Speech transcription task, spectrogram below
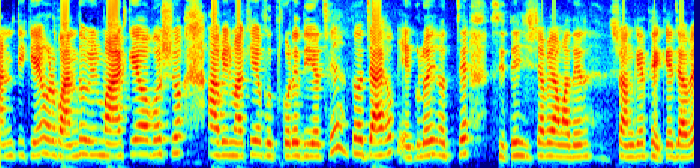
আন্টিকে, ওর বান্ধবীর মাকে অবশ্য আবির মাখিয়ে ভূত করে দিয়েছে। তো যাই হোক, এগুলোই হচ্ছে স্মৃতি হিসাবে আমাদের সঙ্গে থেকে যাবে।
